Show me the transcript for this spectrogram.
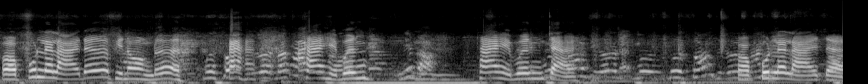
ขอบคุณหลาย ๆ เด้อพี่น้องเด้อมือสองเดือนมาถ่ายให้เบิ่งนี่บอกถ่ายให้เบิ่งจ้ะมือมือสองขอบคุณหลาย ๆ จ้ะ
